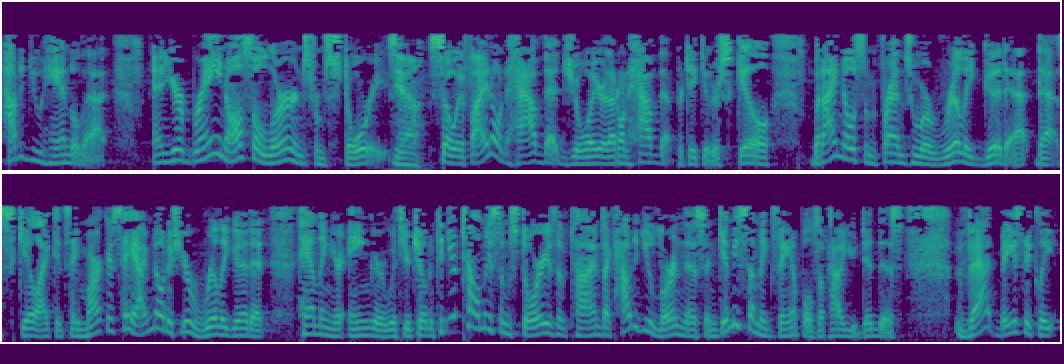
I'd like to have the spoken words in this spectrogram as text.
How did you handle that? And your brain also learns from stories. Yeah. So if I don't have that joy or I don't have that particular skill, but I know some friends who are really good at that skill, I could say, Marcus, hey, I've noticed you're really good at handling your anger with your children. Could you tell me some stories of times? Like, how did you learn this? And give me some examples of how you did this. That basically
